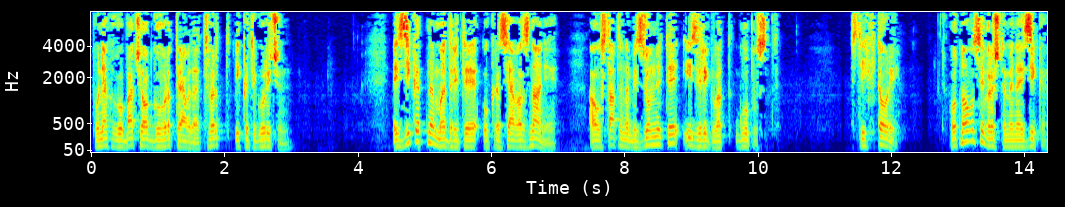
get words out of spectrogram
Понякога обаче отговорът трябва да е твърд и категоричен. Езикът на мъдрите украсява знание, а устата на безумните изригват глупост. Стих 2. Отново се връщаме на езика.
